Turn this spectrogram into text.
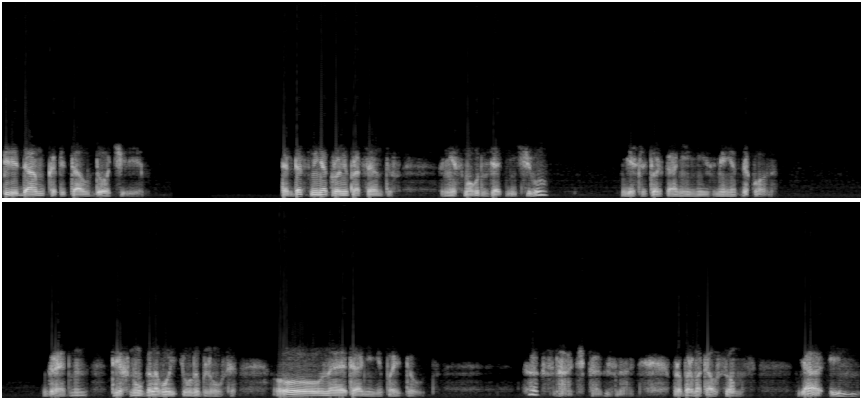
передам капитал дочери. Тогда с меня, кроме процентов, не смогут взять ничего, если только они не изменят закона. Гредман тряхнул головой и улыбнулся. «О, на это они не пойдут. «Как знать, как знать», — пробормотал Сомс. «Я им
